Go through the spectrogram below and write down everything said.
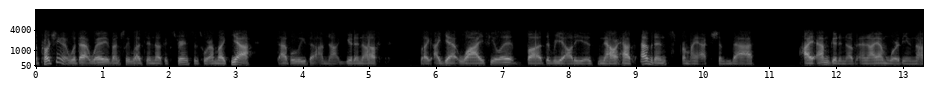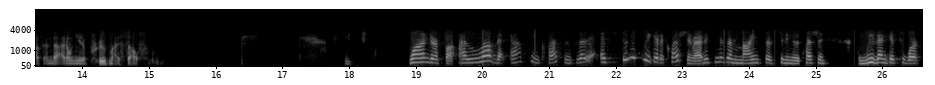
approaching it with that way eventually led to enough experiences where I'm like, yeah, I believe that I'm not good enough. Like I get why I feel it, but the reality is now I have evidence from my action that I am good enough and I am worthy enough and that I don't need to prove myself. Wonderful. I love that asking questions. As soon as we get a question, right, as soon as our mind starts tuning to the question, we then get to work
